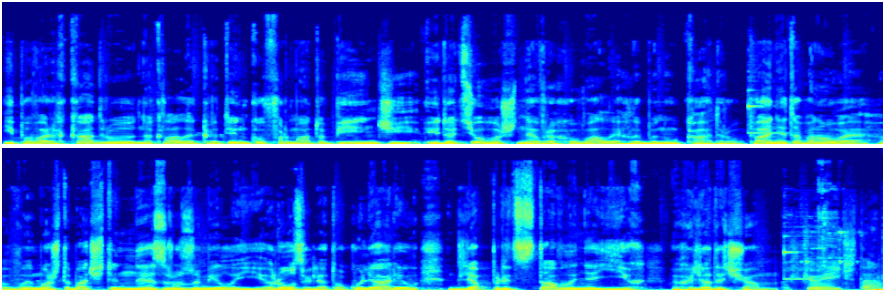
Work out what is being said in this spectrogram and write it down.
і поверх кадру наклали картинку формату PNG. І до цього ж не врахували глибину кадру. Пані та панове, ви можете бачити незрозумілий розгляд окулярів для представлення їх глядачам. Що H там?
